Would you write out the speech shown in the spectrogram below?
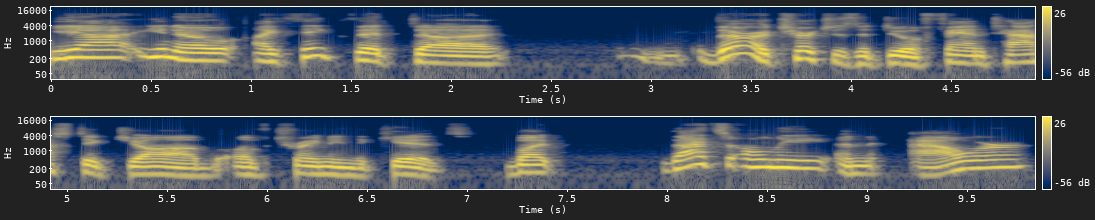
Yeah, you know, I think that uh, there are churches that do a fantastic job of training the kids, but that's only an hour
